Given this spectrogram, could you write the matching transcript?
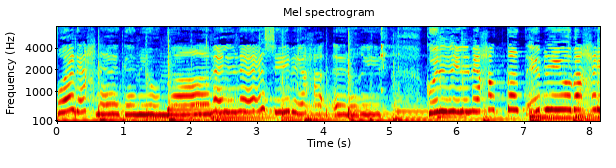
وده إحنا كام يوم ما عملناش بحق رغيف. كل المحطات قبلي وبحري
